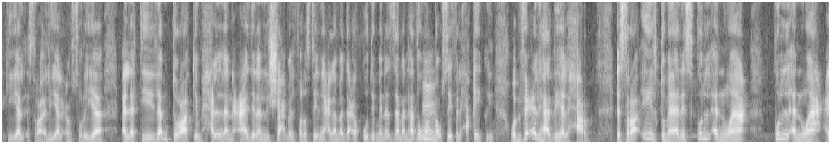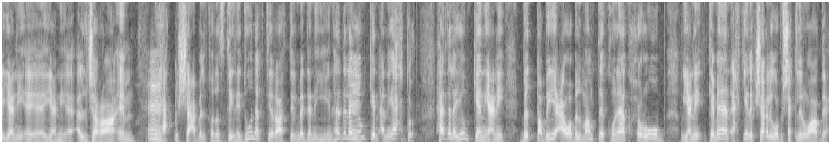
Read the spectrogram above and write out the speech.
الأمريكية الإسرائيلية العنصرية التي لم تراكم حلا عادلا للشعب الفلسطيني على مدى عقود من الزمن. هذا هو التوصيف الحقيقي. وبفعل هذه الحرب إسرائيل تمارس كل أنواع كل أنواع يعني يعني الجرائم بحق الشعب الفلسطيني دون اكتراث للمدنيين. هذا لا يمكن أن يحدث. هذا لا يمكن يعني بالطبيعة وبالمنطق هناك حروب. يعني كمان أحكي لك شغله وبشكل واضح.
